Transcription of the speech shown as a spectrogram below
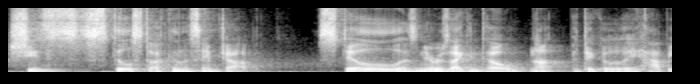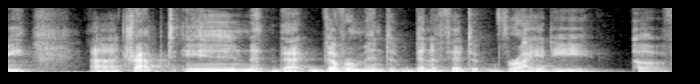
she's still stuck in the same job. Still, as near as I can tell, not particularly happy, uh, trapped in that government benefit variety of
